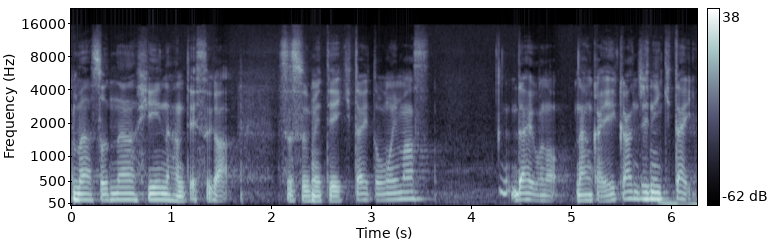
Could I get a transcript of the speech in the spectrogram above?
まあそんな日なんですが進めていきたいと思います。大悟のなんかいい感じに行きたい。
